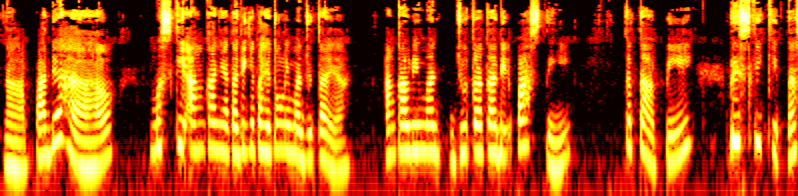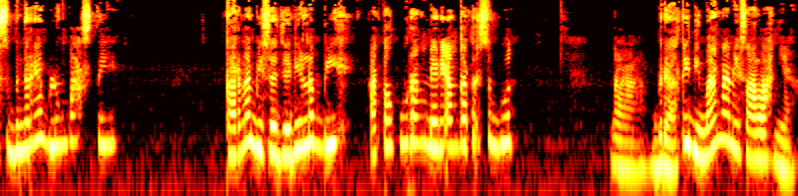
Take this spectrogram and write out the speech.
nah padahal meski angkanya tadi kita hitung 5 juta ya, angka 5 juta tadi pasti, tetapi rizki kita sebenarnya belum pasti. Karena bisa jadi lebih atau kurang dari angka tersebut. Nah, berarti di mana nih salahnya?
